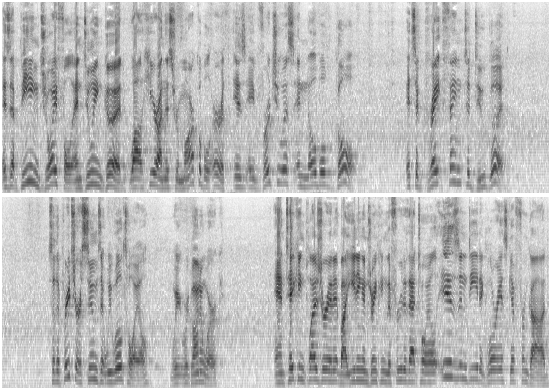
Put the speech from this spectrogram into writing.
is that being joyful and doing good while here on this remarkable earth is a virtuous and noble goal. It's a great thing to do good. So the preacher assumes that we will toil, we're, going to work, and taking pleasure in it by eating and drinking the fruit of that toil is indeed a glorious gift from God.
